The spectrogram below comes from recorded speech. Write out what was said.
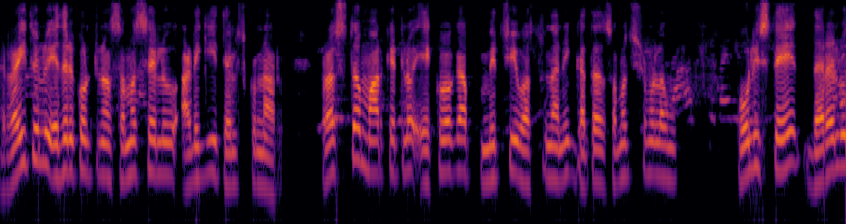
రైతులు ఎదుర్కొంటున్న సమస్యలు అడిగి తెలుసుకున్నారు. ప్రస్తుతం మార్కెట్లో ఎక్కువగా మిర్చి వస్తుందని గత సంవత్సరంలో పోలిస్తే ధరలు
